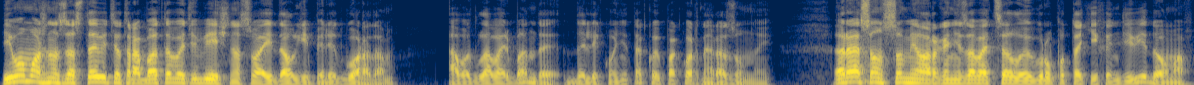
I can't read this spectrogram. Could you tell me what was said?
Его можно заставить отрабатывать вечно свои долги перед городом. А вот главарь банды далеко не такой покорный разумный. Раз он сумел организовать целую группу таких индивидуумов,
